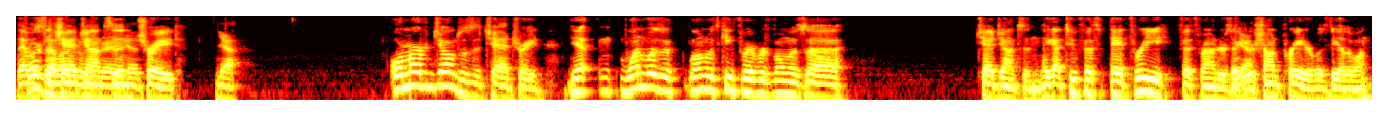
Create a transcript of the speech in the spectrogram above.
That was the Chad Johnson trade. Yeah. Or Marvin Jones was a Chad trade. Yeah, one was a one was Keith Rivers, one was uh, Chad Johnson. They got two fifth. They had three fifth rounders that yeah. year. Shaun Prater was the other one.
